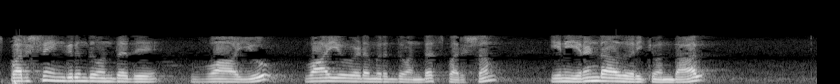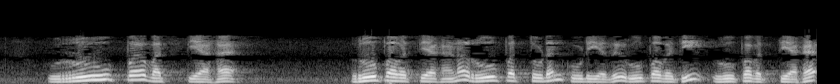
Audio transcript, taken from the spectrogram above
ஸ்பர்ஷம் எங்கிருந்து வந்தது? வாயு. வாயுவிடமிருந்து வந்த ஸ்பர்ஷம். இனி இரண்டாவது வரைக்கும் வந்தால் ரூபவத்தியக ரூபவத்தியகன ரூபத்துடன் கூடியது ரூபவதி ரூபவத்தியக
